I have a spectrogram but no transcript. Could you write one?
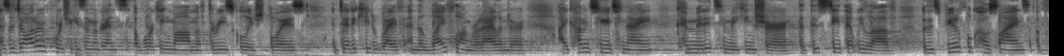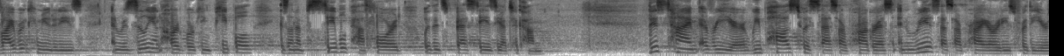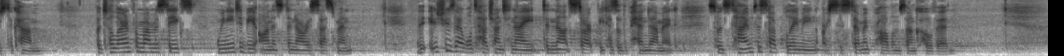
As a daughter of Portuguese immigrants, a working mom of three school aged boys, a dedicated wife, and a lifelong Rhode Islander, I come to you tonight committed to making sure that this state that we love, with its beautiful coastlines, vibrant communities, and resilient, hardworking people, is on a stable path forward with its best days yet to come. This time every year, we pause to assess our progress and reassess our priorities for the years to come. But to learn from our mistakes, we need to be honest in our assessment. The issues I will touch on tonight did not start because of the pandemic, so it's time to stop blaming our systemic problems on COVID.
